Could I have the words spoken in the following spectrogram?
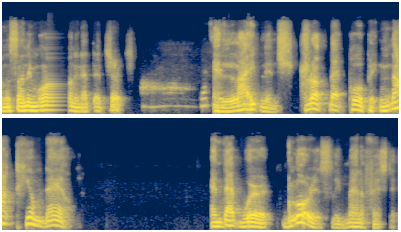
on a Sunday morning at that church. Oh, and lightning struck that pulpit, knocked him down. And that word gloriously manifested.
